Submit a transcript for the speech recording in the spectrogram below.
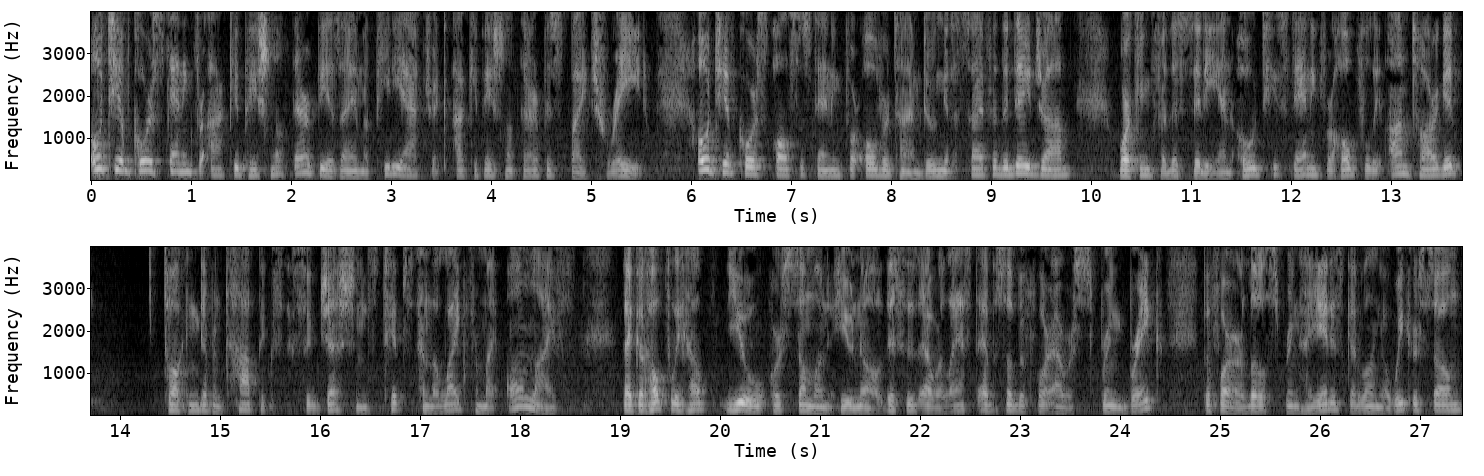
OT, of course, standing for occupational therapy, as I am a pediatric occupational therapist by trade. OT, of course, also standing for overtime, doing it aside from the day job, working for the city, and OT standing for hopefully on target talking different topics, suggestions, tips, and the like from my own life that could hopefully help you or someone you know. This is our last episode before our spring break, before our little spring hiatus, God willing, a week or so,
